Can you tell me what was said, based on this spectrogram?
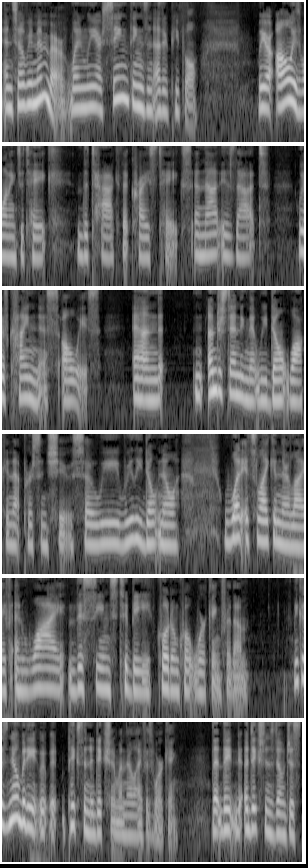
And so remember, when we are seeing things in other people, we are always wanting to take the tack that Christ takes, and that is that we have kindness always. And understanding that we don't walk in that person's shoes. So we really don't know what it's like in their life and why this seems to be quote unquote working for them. Because nobody uh, uh, picks an addiction when their life is working. That they, addictions don't just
